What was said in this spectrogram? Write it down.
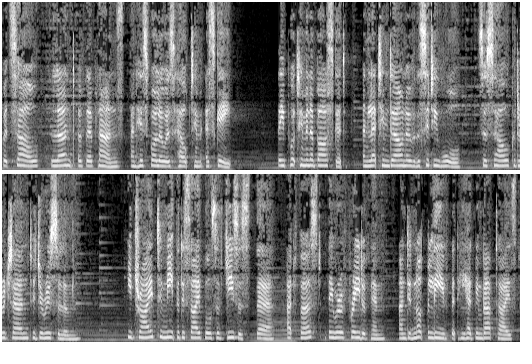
But Saul learnt of their plans and his followers helped him escape. They put him in a basket and let him down over the city wall so Saul could return to Jerusalem. He tried to meet the disciples of Jesus there. At first they were afraid of him and did not believe that he had been baptized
